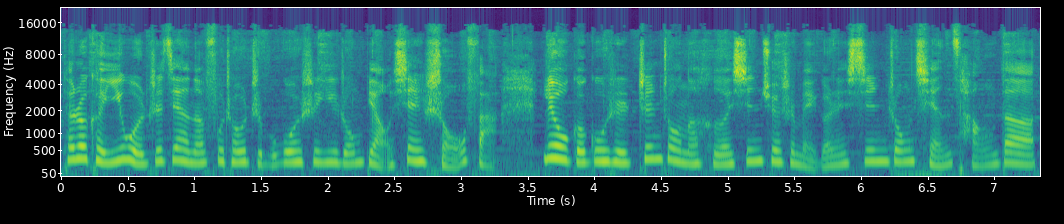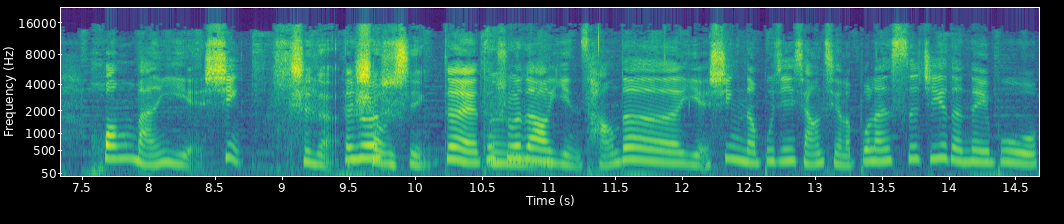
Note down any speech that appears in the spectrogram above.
他说可以我之见呢，复仇只不过是一种表现手法。六个故事真正的核心却是每个人心中潜藏的荒蛮野性。是的，他说性。对他说到隐藏的野性呢，不禁想起了波兰斯基的那部，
